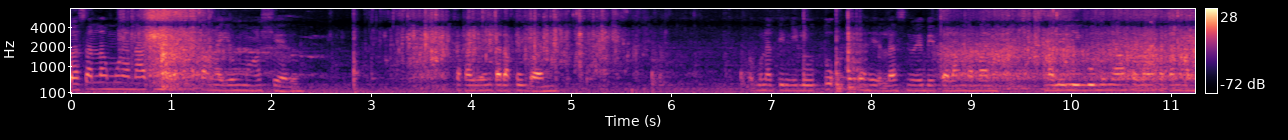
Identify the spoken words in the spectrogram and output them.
Hugasan lang muna natin yung tanga yung mga shell. Saka yung tarakugan. Bago natin niluto. Dahil alas 9 pa lang naman. Maliligo muna ako mga katangay.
